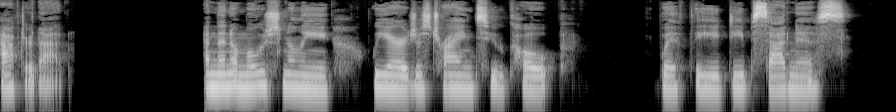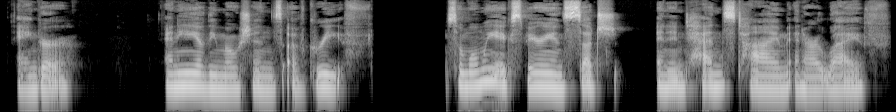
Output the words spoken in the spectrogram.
after that? And then emotionally, we are just trying to cope with the deep sadness, anger, any of the emotions of grief so, when we experience such an intense time in our life,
